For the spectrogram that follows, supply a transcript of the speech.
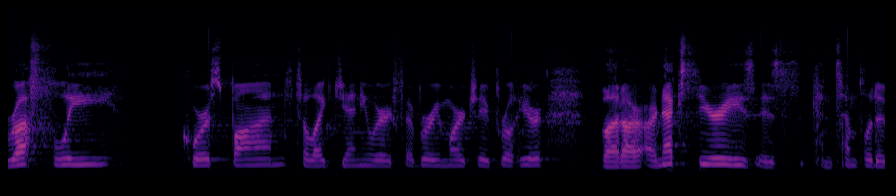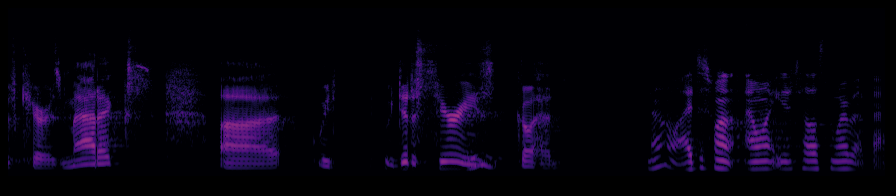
roughly correspond to like January, February, March, April here. But our, our next series is Contemplative Charismatics. Uh, we, we did a series. Mm. Go ahead. No, I just want, I want you to tell us more about that.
